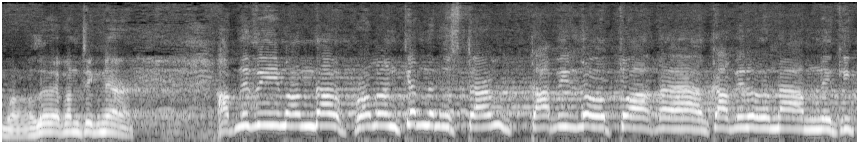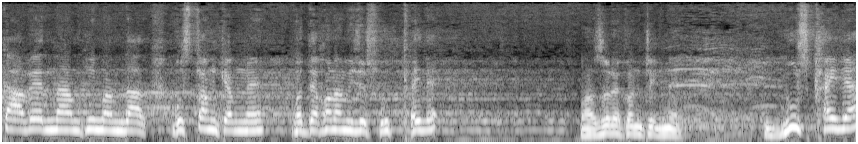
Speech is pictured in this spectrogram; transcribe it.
মাজুরে এখন ঠিক না? আপনি তো ইমানদার, প্রমাণ কেমনে বুঝতাম? কাবির তো কাবির নাম নাকি কাবের নাম কি ইমানদার? বুঝতাম কেমনে? এখন আমি যে সুদ খাই না। মাজুর এখন ঠিক নেই। ঘুষ খাই না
